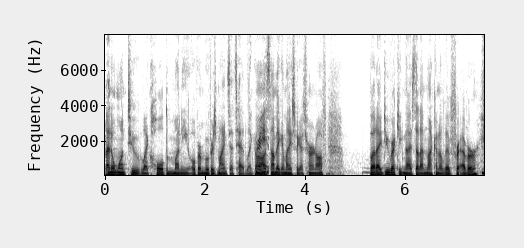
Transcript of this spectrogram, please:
I don't want to like hold money over movers' mindsets head. Like, oh, Right. it's not making money, so we got to turn it off. But I do recognize that I'm not going to live forever.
